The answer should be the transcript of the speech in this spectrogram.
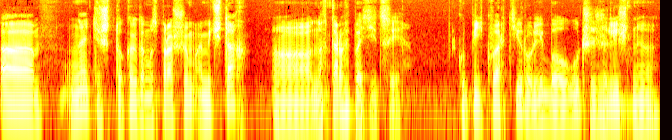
э, знаете, что когда мы спрашиваем о мечтах, на второй позиции купить квартиру, либо улучшить жилищные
